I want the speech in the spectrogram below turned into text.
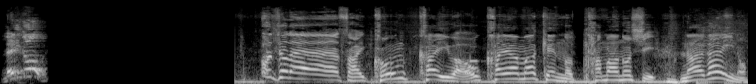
レディゴーおしょです。はい、今回は岡山県の玉野市、長井の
